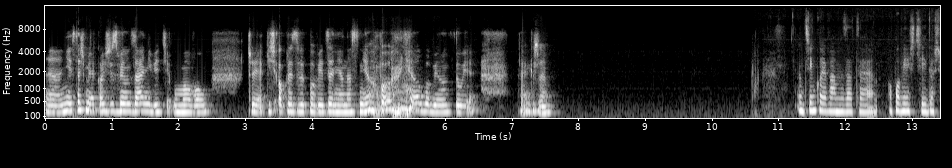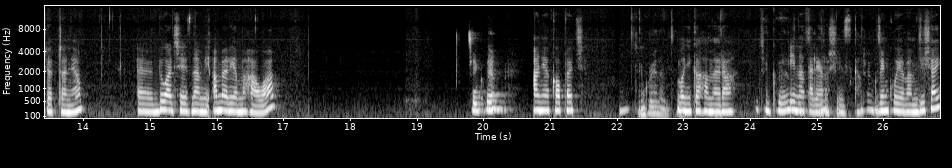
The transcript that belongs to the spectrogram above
E, Nie jesteśmy jakoś związani, wiecie, umową, czy jakiś okres wypowiedzenia nas nie, obo, nie obowiązuje. Także Dziękuję Wam za te opowieści i doświadczenia. E, Była dzisiaj z nami Amelia Machała, dziękuję. Ania Kopeć, Dziękuję. Monika Hamera Dziękuję. i Natalia Rosińska. Dziękuję Wam dzisiaj.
